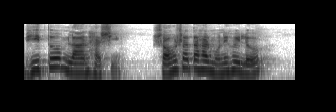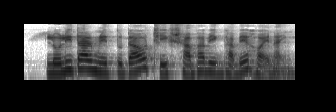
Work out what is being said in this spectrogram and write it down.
ভীত ম্লান হাসি। সহসা তাহার মনে হইল, ললিতার মৃত্যুটাও ঠিক স্বাভাবিকভাবে হয় নাই।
